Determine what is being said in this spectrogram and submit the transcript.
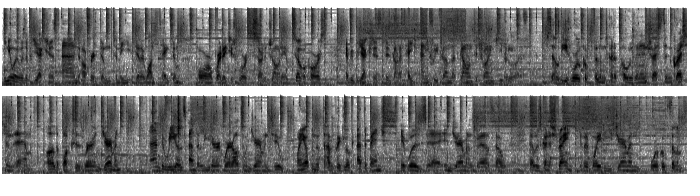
He knew I was a projectionist and offered them to me. Did I want to take them or were they just worth sort of throwing out? So, of course, every projectionist is going to take any free film that's going to try and keep it alive. So these World Cup films kind of pose an interesting question. Um, all the boxes were in German, and the reels and the leader were also in German too. When I opened up to have a quick look at the bench, it was uh, in German as well, so that was kind of strange if I buy these German World Cup films.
